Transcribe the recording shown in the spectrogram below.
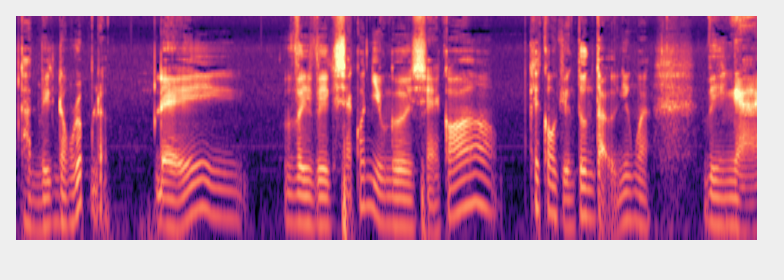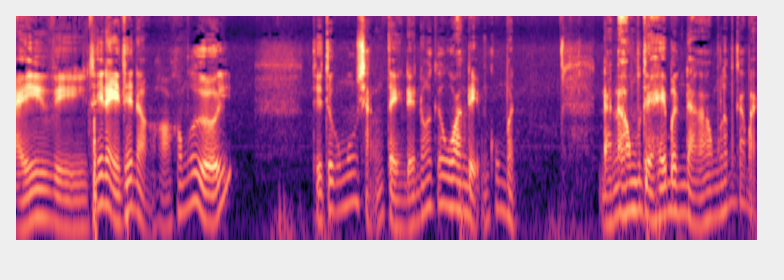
thành viên trong group nữa. Để vì việc sẽ có nhiều người sẽ có cái câu chuyện tương tự nhưng mà vì ngại vì thế này thế nọ họ không có gửi. Thì tôi cũng muốn sẵn tiền để nói cái quan điểm của mình. Đàn ông thì hãy bên đàn ông lắm các bạn.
